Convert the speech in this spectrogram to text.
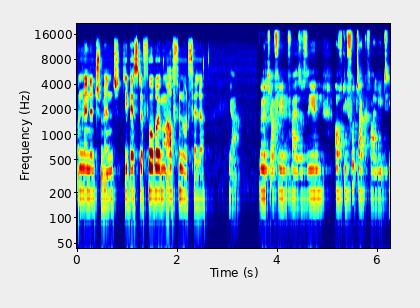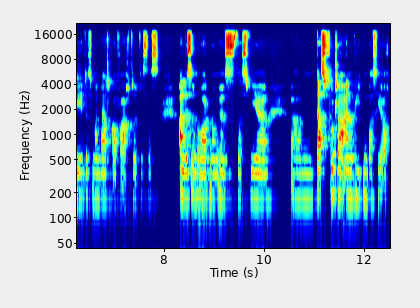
und Management die beste Vorbeugung auch für Notfälle. Ja, würde ich auf jeden Fall so sehen. Auch die Futterqualität, dass man darauf achtet, dass das alles in Ordnung ist, dass wir ähm, das Futter anbieten, was sie auch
